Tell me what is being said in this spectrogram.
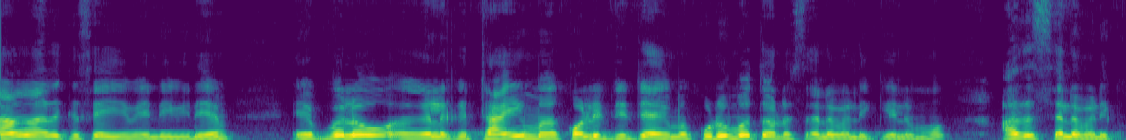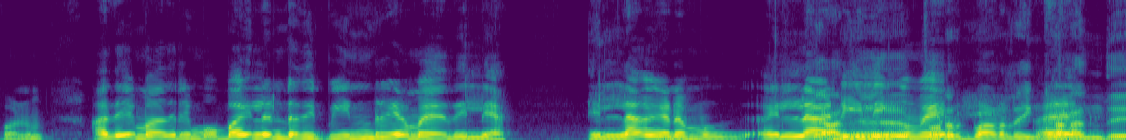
நாங்கள் அதுக்கு செய்ய வேண்டிய விடயம் எவ்வளோ எங்களுக்கு டைமை குவாலிட்டி டைமை குடும்பத்தோட செலவழிக்கணுமோ அதை செலவழிக்கணும். அதே மாதிரி மொபைல்ன்றது இப்போ இன்றியமையாது இல்லையா? எல்லா இடமும் எல்லா டீலிங்குமே தொடர்பாடலையும் கடந்து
